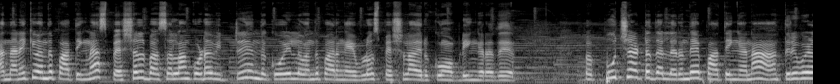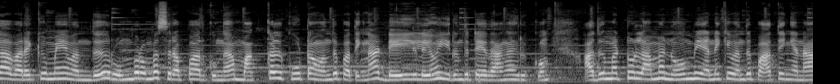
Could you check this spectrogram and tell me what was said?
அந்த அன்னைக்கு வந்து பார்த்தீங்கன்னா ஸ்பெஷல் பஸ்ஸெல்லாம் கூட விட்டு இந்த கோயிலில் வந்து பாருங்கள் எவ்வளோ ஸ்பெஷலாக இருக்கும் அப்படிங்கிறது. இப்போ பூச்சாட்டுதல்லேருந்தே பார்த்தீங்கன்னா திருவிழா வரைக்குமே வந்து ரொம்ப ரொம்ப சிறப்பாக இருக்குங்க. மக்கள் கூட்டம் வந்து பார்த்திங்கன்னா டெய்லியும் இருந்துகிட்டே தாங்க இருக்கும். அது மட்டும் இல்லாமல் நோம்பு அன்னைக்கு வந்து பார்த்திங்கன்னா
